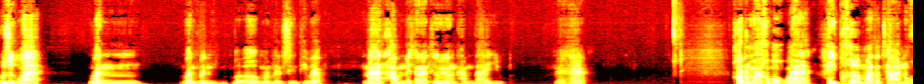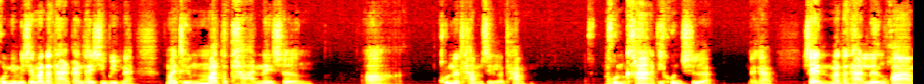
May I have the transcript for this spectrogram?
รู้สึกว่ามันมันเป็นเออมันเป็นสิ่งที่แบบน่าทำในขณะที่เรายังทำได้อยู่นะฮะข้อต่อมาเขาบอกว่าให้เพิ่มมาตรฐานของคุณนี่ไม่ใช่มาตรฐานการใช้ชีวิตนะหมายถึงมาตรฐานในเชิงคุณธรรมศีลธรรม คุณค่าที่คุณเชื่อนะครับ เช่น มาตรฐานเรื่องความ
